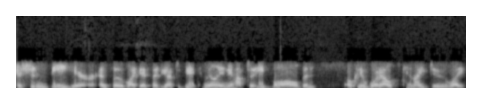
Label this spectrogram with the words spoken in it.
I shouldn't be here. And so like I said you have to be a chameleon you have to evolve and okay what else can I do? Like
